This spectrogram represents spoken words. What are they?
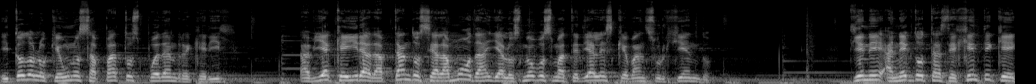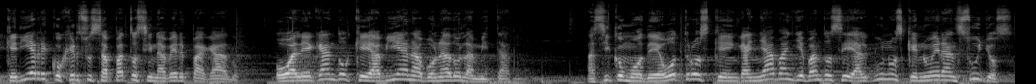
y todo lo que unos zapatos puedan requerir. Había que ir adaptándose a la moda y a los nuevos materiales que van surgiendo. Tiene anécdotas de gente que quería recoger sus zapatos sin haber pagado o alegando que habían abonado la mitad así como de otros que engañaban llevándose algunos que no eran suyos,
